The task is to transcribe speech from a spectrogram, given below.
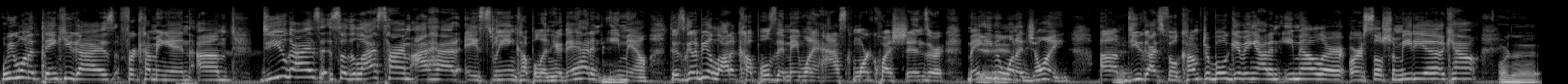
we want to thank you guys for coming in. Um, do you guys? So the last time I had a swinging couple in here, they had an Mm-hmm. email. There's going to be a lot of couples that may want to ask more questions or may Yeah, even yeah. want to join. Um, Do you guys feel comfortable giving out an email or, or social media account? or the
